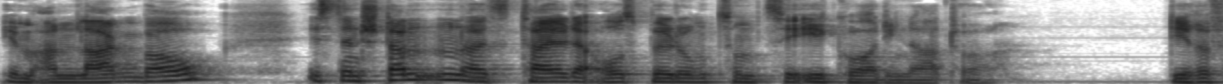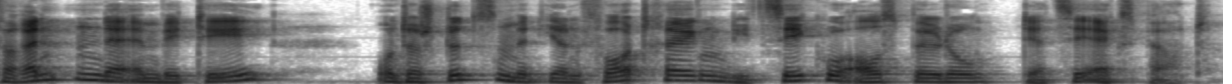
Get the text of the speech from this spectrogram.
im Anlagenbau ist entstanden als Teil der Ausbildung zum CE-Koordinator. Die Referenten der MBT unterstützen mit ihren Vorträgen die CECO-Ausbildung der C-Expert.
